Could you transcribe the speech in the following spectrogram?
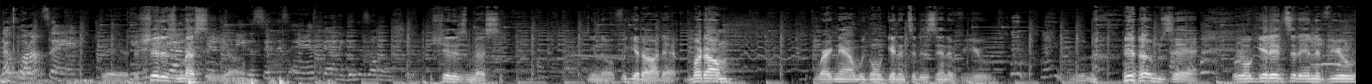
That's what I'm saying. Yeah, the shit is messy, yo. Need to sit his ass down and get his own shit. Shit is messy. You know, forget all that. But um, right now we're gonna get into this interview. You know, you know what I'm saying? We're gonna get into the interview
